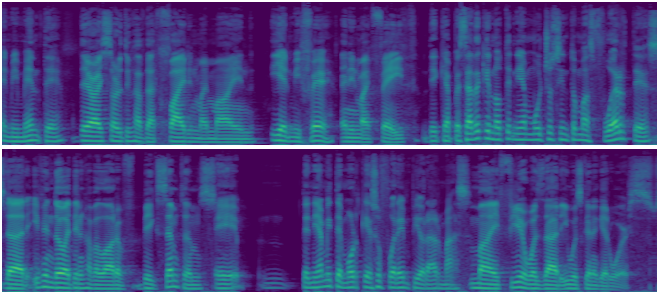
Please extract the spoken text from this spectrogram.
en mi mente There, I started to have that fight in my mind y en mi fe. and in my faith. De que a pesar de que no tenía muchos síntomas fuertes, That even though I didn't have a lot of big symptoms, eh, tenía mi temor que eso fuera a empeorar más. my fear was that it was going to get worse.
